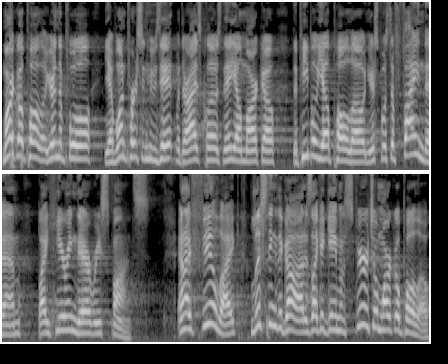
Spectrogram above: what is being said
Marco Polo, you're in the pool. You have one person who's it with their eyes closed, they yell Marco. The people yell Polo, and you're supposed to find them by hearing their response. And I feel like listening to God is like a game of spiritual Marco Polo.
